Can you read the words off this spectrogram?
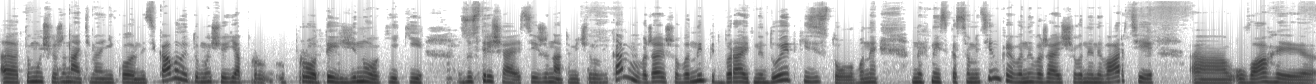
Е, тому що жонаті мене ніколи не цікавили, тому що я про, про тих жінок, які зустрічаються із жонатими чоловіками, вважаю, що вони підбирають недоїдки зі столу. Вони в них низька самооцінка, і вони вважають, що вони не варті е, уваги е,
